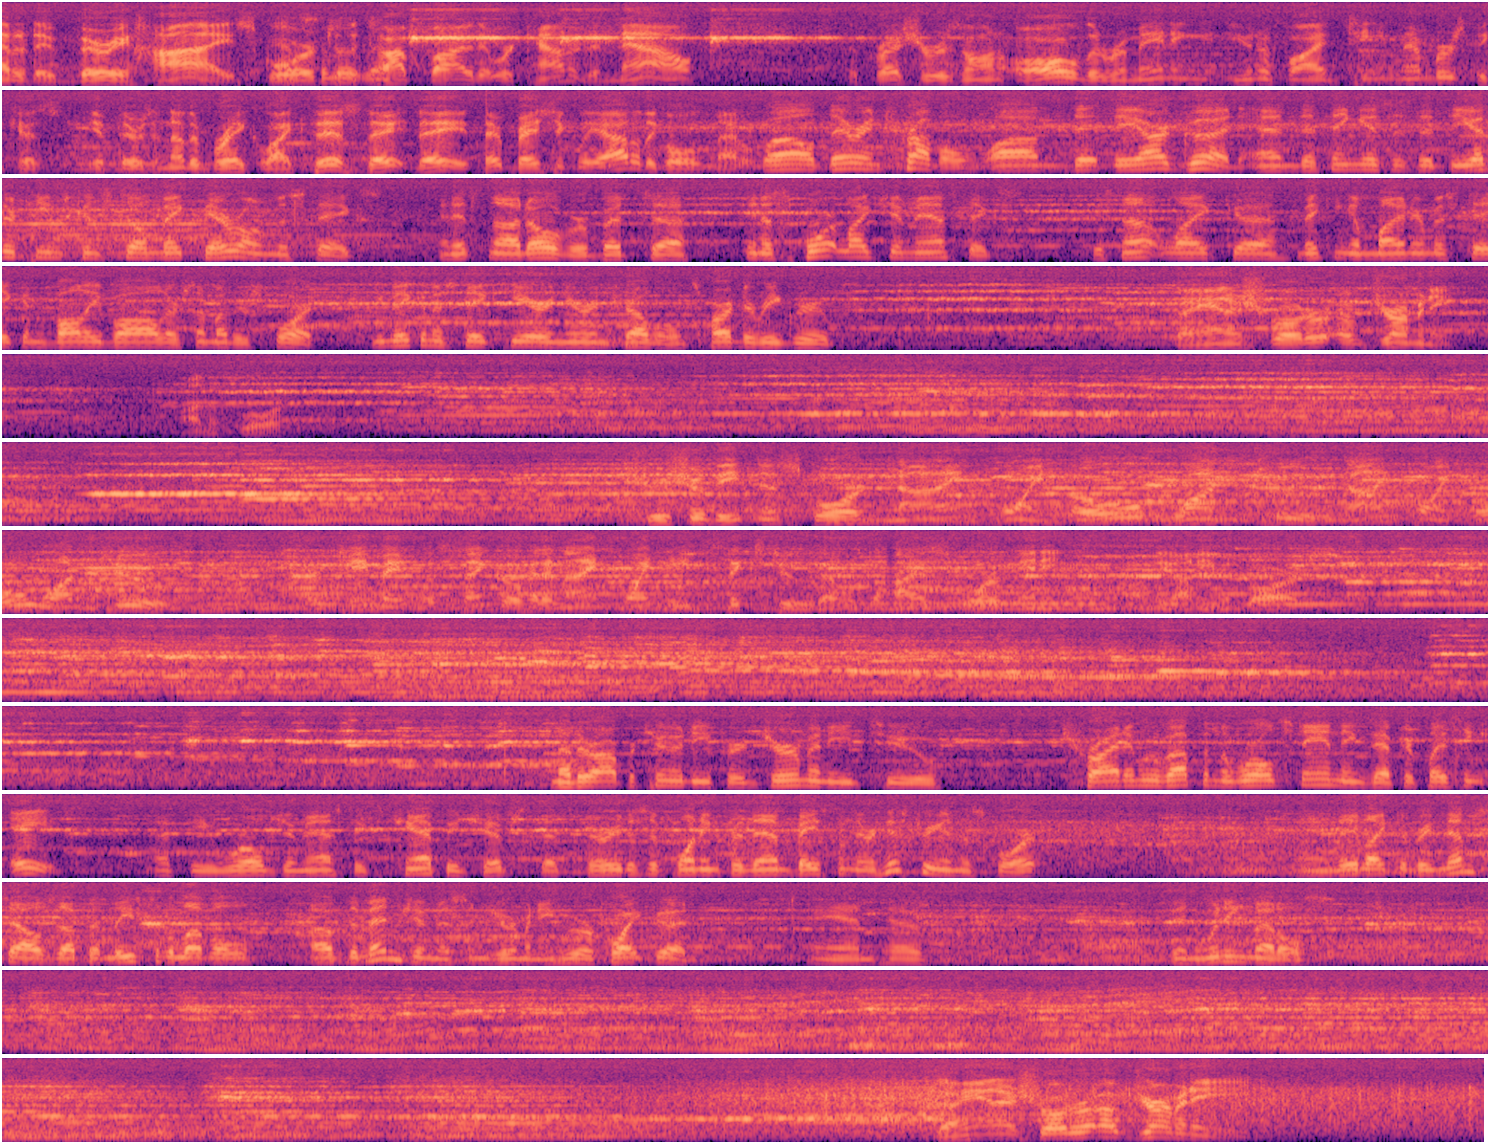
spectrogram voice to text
added a very high score to the top five that were counted. And now the pressure is on all the remaining unified team members because if there's another break like this, they, they, they're basically out of the gold medal. Well, they're in trouble. Um, they, they are good, and the thing is, is that the other teams can still make their own mistakes, and it's not over. But uh, in a sport like gymnastics, it's not like uh, making a minor mistake in volleyball or some other sport. You make a mistake here, and you're in trouble. It's hard to regroup. Diana Schroeder of Germany on the floor. Chusovitina scored 9.012. 9.012. Her teammate Lysenko had a 9.862. That was the highest score of any on the uneven bars. Another opportunity for Germany to try to move up in the world standings after placing eighth at the World Gymnastics Championships. That's very disappointing for them based on their history in the sport. And they'd like to bring themselves up at least to the level of the men gymnasts in Germany who are quite good and have uh, been winning medals. Diana Schroeder of Germany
